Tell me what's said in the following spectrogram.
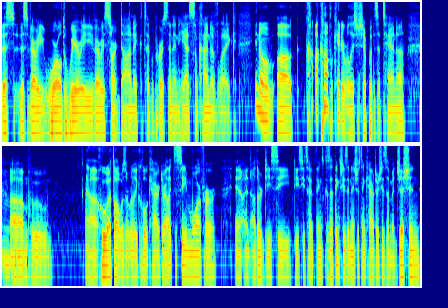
this this very world weary, very sardonic type of person, and he has some kind of like you know uh, co- a complicated relationship with Zatanna, um, who uh, who I thought was a really cool character. I like to see more of her in, in other DC DC type things because I think she's an interesting character. She's a magician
